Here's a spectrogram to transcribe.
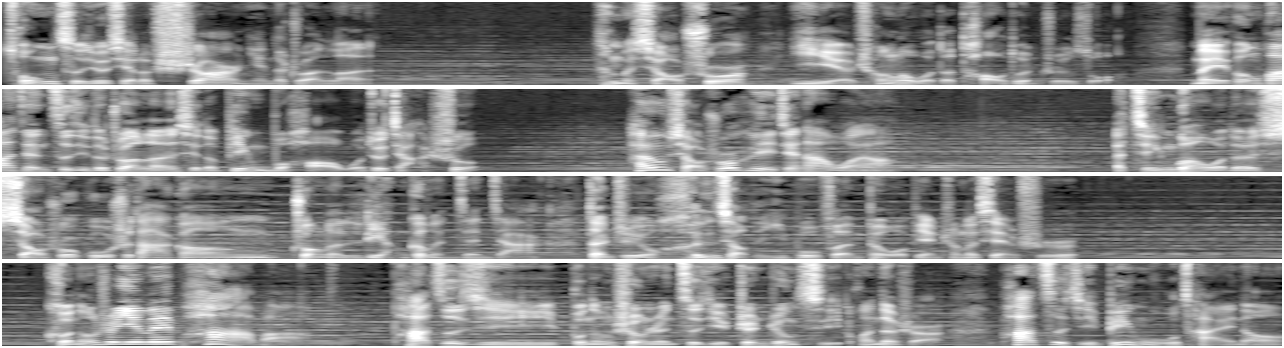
从此就写了十二年的专栏。那么小说也成了我的逃遁之所。每逢发现自己的专栏写的并不好，我就假设还有小说可以接纳我呀。尽管我的小说故事大纲装了两个文件夹，但只有很小的一部分被我变成了现实。可能是因为怕吧，怕自己不能胜任自己真正喜欢的事儿，怕自己并无才能，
